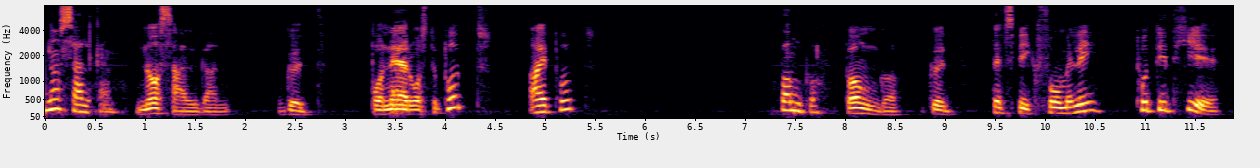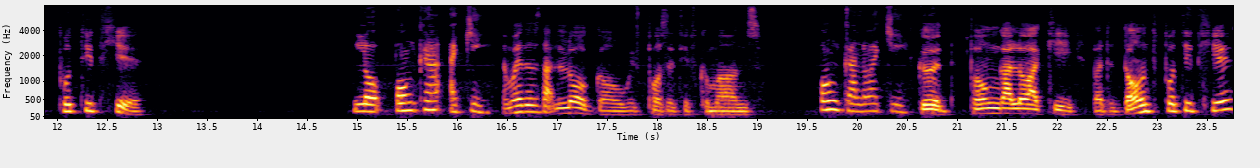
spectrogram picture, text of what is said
No salgan. no salgan. Good. Poner was to put. I put. Pongo. Pongo. Good. Let's speak formally. Put it here. Put it here. Lo ponga aquí. And where does that lo go with positive commands? Póngalo aquí. Good. Póngalo aquí. But don't put it here.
